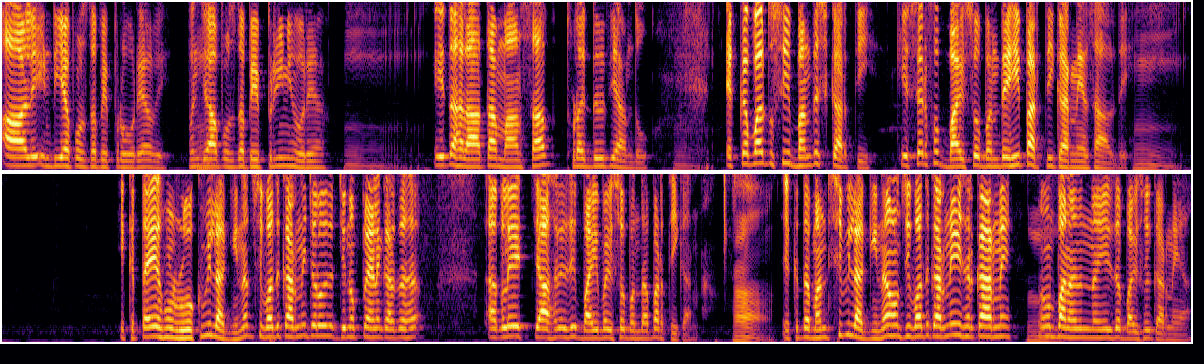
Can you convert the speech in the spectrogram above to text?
ਆਲ ਇੰਡੀਆ ਪੁਲਿਸ ਦਾ ਪੇਪਰ ਹੋ ਰਿਹਾ ਹੋਵੇ। ਪੰਜਾਬ ਪੁਲਿਸ ਦਾ ਪੇਪਰ ਹੀ ਨਹੀਂ ਹੋ ਰਿਹਾ। ਇਹ ਤਾਂ ਹਾਲਾਤ ਆ ਮਾਨ ਸਾਹਿਬ ਥੋੜਾ ਇੱਧਰ ਧਿਆਨ ਦਿਓ। ਇੱਕ ਵਾਰ ਤੁਸੀਂ ਬੰਦਿਸ਼ ਕਰਤੀ ਕਿ ਸਿਰਫ 2200 ਬੰਦੇ ਹੀ ਭਰਤੀ ਕਰਨੇ ਆ ਸਾਲ ਦੇ। ਇੱਕ ਤਾਂ ਇਹ ਹੁਣ ਰੋਕ ਵੀ ਲੱਗ ਨਾ ਤੁਸੀਂ ਵੱਧ ਕਰਨੀ ਚਲੋ ਜਿਹਨੂੰ ਪਲਾਨ ਕਰਦਾ ਅਗਲੇ 4 ਸਾਲੇ ਸੀ 2200 ਬੰਦਾ ਭਰਤੀ ਕਰਨਾ। ਹਾਂ। ਇੱਕ ਤਾਂ ਬੰਦਸ਼ ਵੀ ਲੱਗ ਨਾ ਹੁਣ ਤੁਸੀਂ ਵੱਧ ਕਰਨੇ ਹੀ ਸਰਕਾਰ ਨੇ ਉਹ ਬਣਾ ਨਹੀਂ ਤਾਂ 2200 ਹੀ ਕਰਨੇ ਆ।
